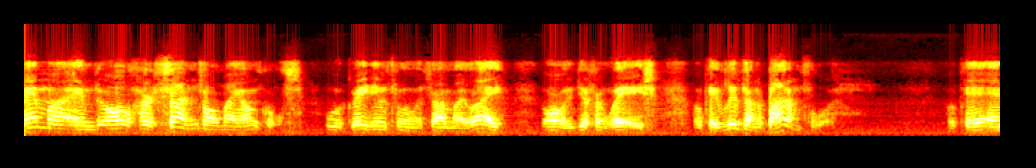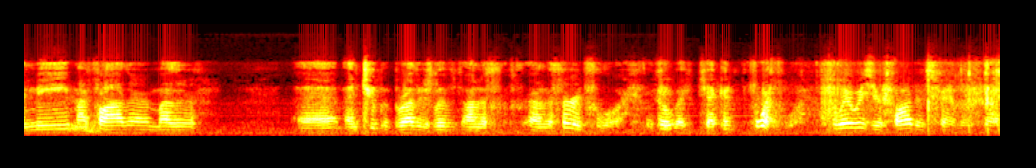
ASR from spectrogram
Grandma and all her sons, all my uncles, who were great influence on my life, all in different ways. Okay, lived on the bottom floor. Okay, and me, my father, mother, uh, and two brothers lived on the on the third floor. Okay, like second, fourth floor. Where was your father's family from?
